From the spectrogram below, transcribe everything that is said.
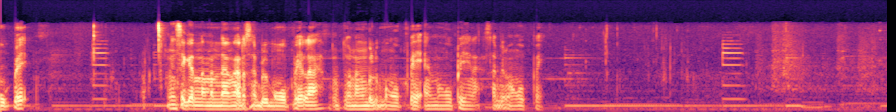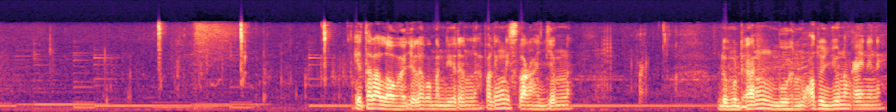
nyaman nyaman upe ini kena mendengar sambil mengupe lah. Untuk nang belum mengupe yang mengupe lah sambil mengupe. Kita lalau aja lah pemandiran lah. Paling ini setengah jam lah. Mudah-mudahan bukan mau tujuh nang kayak ini. Nih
